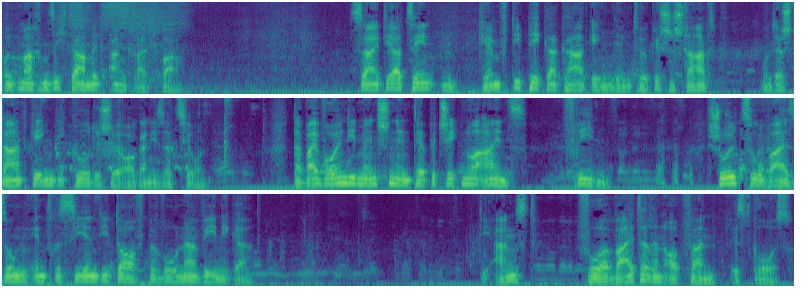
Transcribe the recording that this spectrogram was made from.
und machen sich damit angreifbar. Seit Jahrzehnten kämpft die PKK gegen den türkischen Staat und der Staat gegen die kurdische Organisation. Dabei wollen die Menschen in Tepecik nur eins, Frieden. Schuldzuweisungen interessieren die Dorfbewohner weniger. Die Angst vor weiteren Opfern ist groß.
